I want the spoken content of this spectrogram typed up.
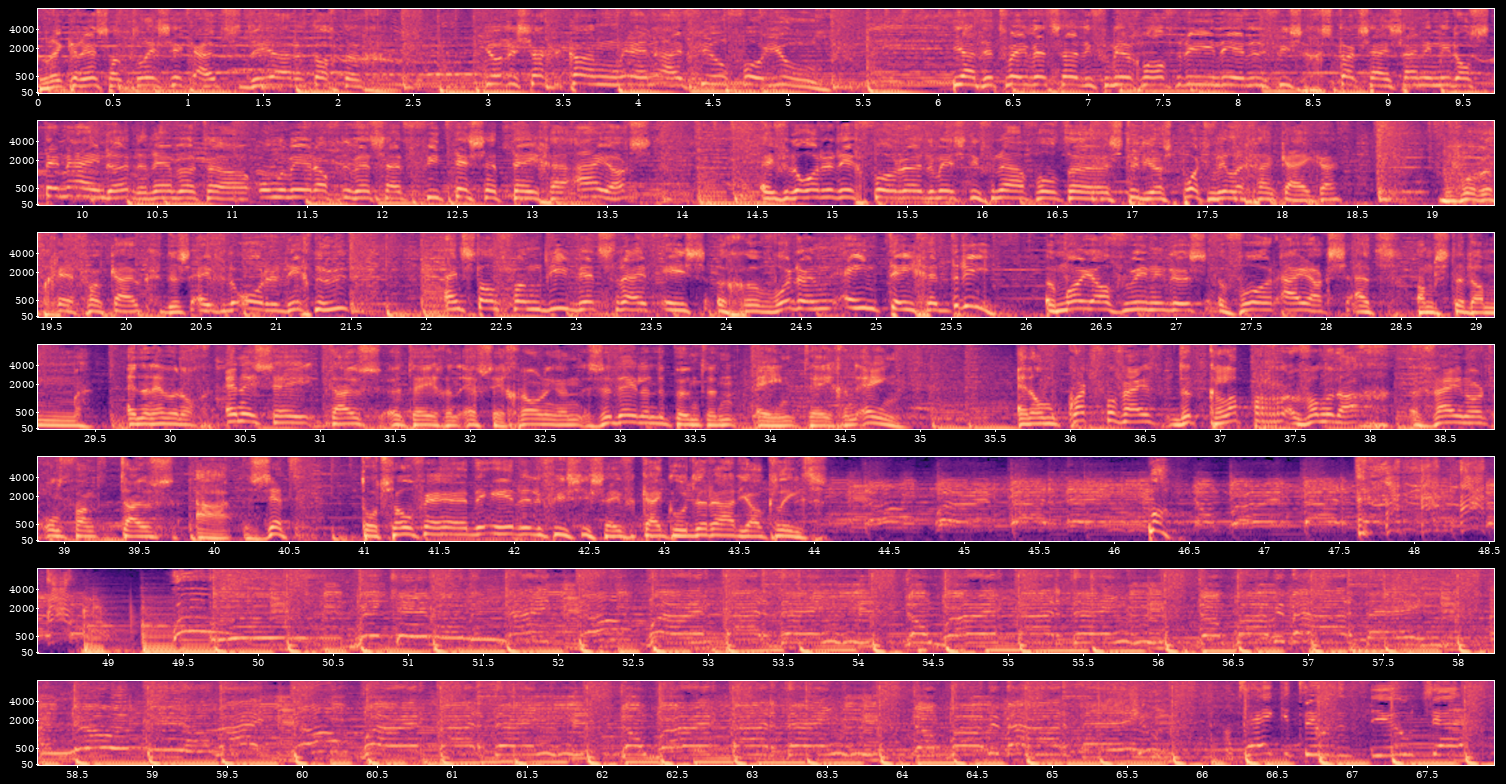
Lekker is zo'n classic uit de jaren 80. Joris Chaka Khan en I Feel For You. Ja, de twee wedstrijden die vanmiddag om half drie in de Eredivisie gestart zijn... zijn inmiddels ten einde. Dan hebben we het uh, onder meer over de wedstrijd Vitesse tegen Ajax. Even de orde dicht voor uh, de mensen die vanavond uh, Studio Sport willen gaan kijken. Bijvoorbeeld Gert van Kuik. Dus even de oren dicht nu. Eindstand van die wedstrijd is geworden 1 tegen 3. Een mooie overwinning dus voor Ajax uit Amsterdam. En dan hebben we nog NEC thuis tegen FC Groningen. Ze delen de punten 1 tegen 1. En om kwart voor vijf de klapper van de dag. Feyenoord ontvangt thuis AZ. Tot zover de eredivisies. Even kijken hoe de radio klinkt. the future.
